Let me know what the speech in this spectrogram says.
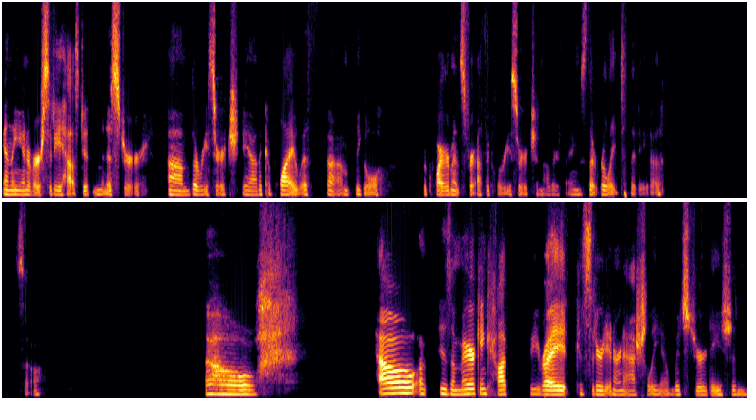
And the university has to administer um, the research and comply with um, legal requirements for ethical research and other things that relate to the data. So, oh, how uh, American copyright considered internationally and which jurisdiction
